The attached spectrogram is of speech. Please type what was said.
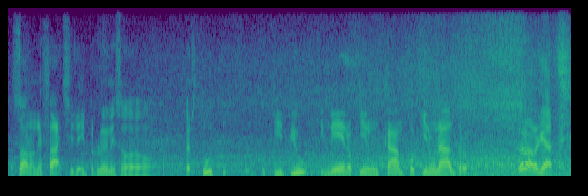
Lo so, non è facile, i problemi sono per tutti, chi più, chi meno, chi in un campo, chi in un altro. Però ragazzi,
